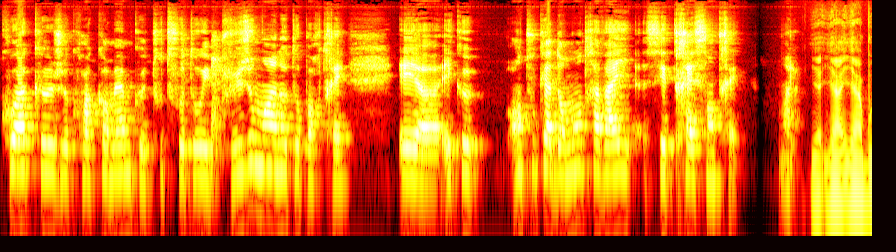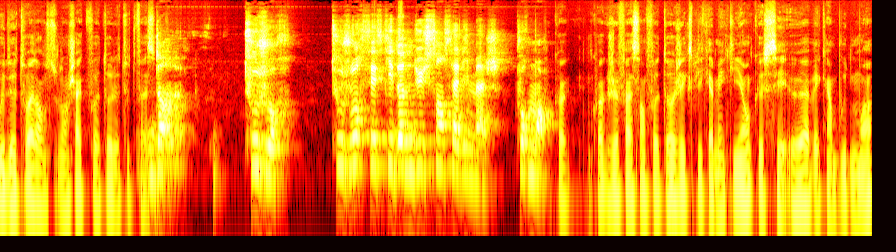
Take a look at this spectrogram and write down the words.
Quoique je crois quand même que toute photo est plus ou moins un autoportrait et, euh, et que, en tout cas dans mon travail, c'est très centré. Voilà. Il y a, y a, un bout de toi dans, dans chaque photo de toute façon. Dans, toujours. Toujours, c'est ce qui donne du sens à l'image, pour moi. Quoi, que je fasse en photo, j'explique à mes clients que c'est eux avec un bout de moi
